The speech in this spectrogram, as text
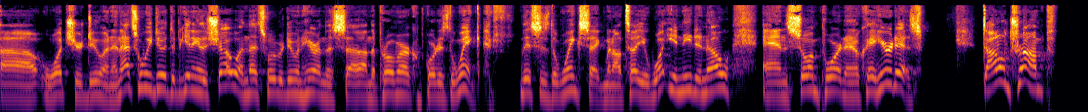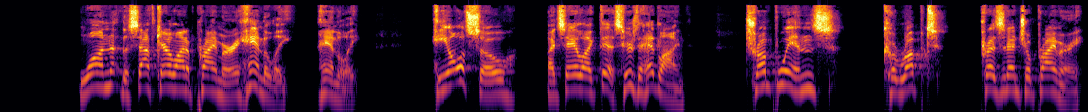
uh, what you're doing. And that's what we do at the beginning of the show, and that's what we're doing here on this uh, on the Pro America Report is the Wink. This is the Wink segment. I'll tell you what you need to know, and so important. And okay, here it is. Donald Trump won the South Carolina primary handily, handily. He also, I'd say it like this. Here's the headline. Trump wins corrupt presidential primary.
